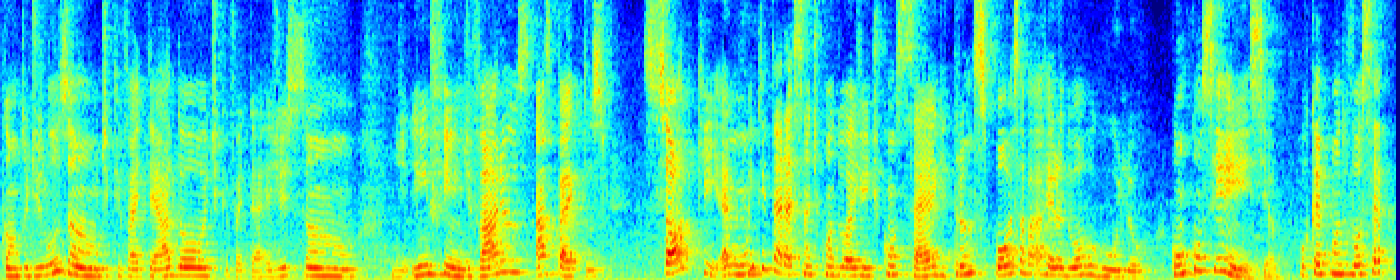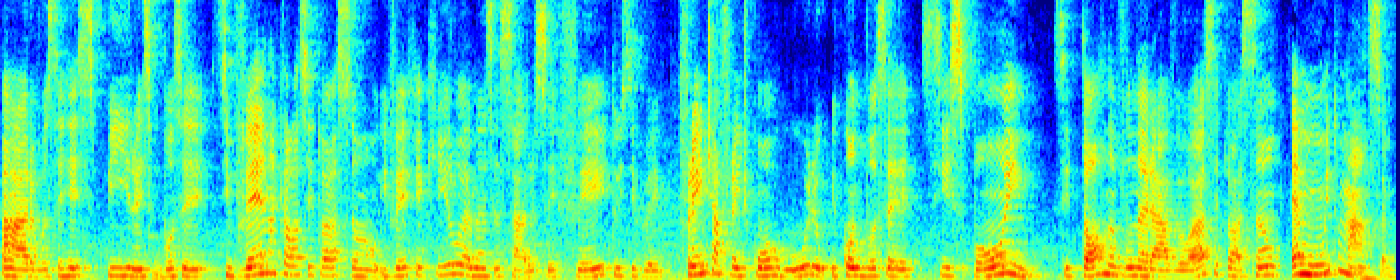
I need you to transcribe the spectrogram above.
canto de ilusão, de que vai ter a dor, de que vai ter a rejeição, de- enfim, de vários aspectos. Só que é muito interessante quando a gente consegue transpor essa barreira do orgulho com consciência. Porque quando você para, você respira, você se vê naquela situação e vê que aquilo é necessário ser feito e se vê frente a frente com orgulho, e quando você se expõe, se torna vulnerável à situação, é muito massa.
